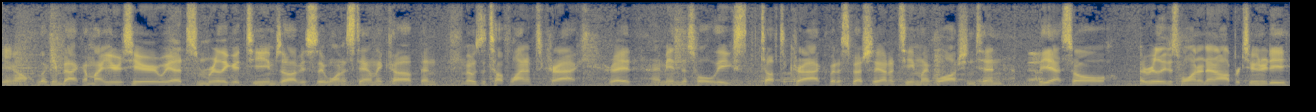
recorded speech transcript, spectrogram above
you know, looking back on my years here, we had some really good teams. Obviously, won a Stanley Cup, and it was a tough lineup to crack, right? I mean, this whole league's tough to crack, but especially on a team like Washington. But yeah, so I really just wanted an opportunity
